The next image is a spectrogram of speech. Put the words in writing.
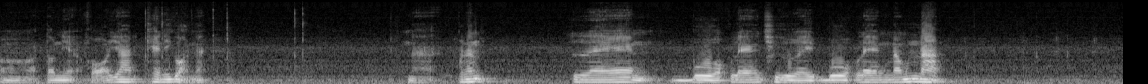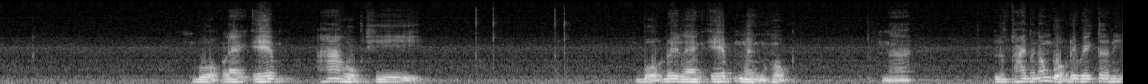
อ่าตอนนี้ขออนุญาตแค่นี้ก่อนนะนะเพราะนั้น แรง บวกแรงเฉื่อยบวกแรงน้ำหนัก บวกแรง F 56 T บวกด้วยแรง F 16นะสุดท้ายมันต้องบวกด้วยเวกเตอร์นี้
